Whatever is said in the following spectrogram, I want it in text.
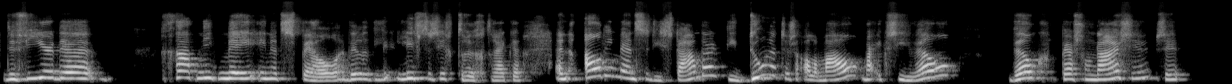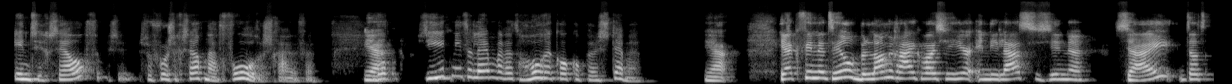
de vierde gaat niet mee in het spel en wil het liefste zich terugtrekken. En al die mensen die staan daar, die doen het dus allemaal, maar ik zie wel welk personage ze in zichzelf, ze voor zichzelf naar voren schuiven. Ja. Dat zie ik niet alleen, maar dat hoor ik ook op hun stemmen. Ja. ja, ik vind het heel belangrijk wat je hier in die laatste zinnen zei. Dat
